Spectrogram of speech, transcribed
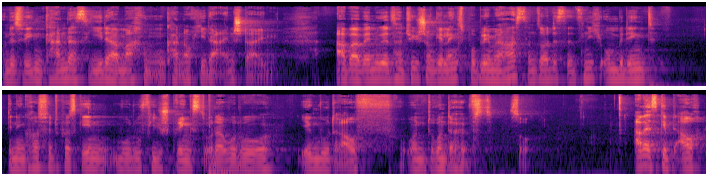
Und deswegen kann das jeder machen und kann auch jeder einsteigen. Aber wenn du jetzt natürlich schon Gelenksprobleme hast, dann solltest du jetzt nicht unbedingt in den CrossFit-Kurs gehen, wo du viel springst oder wo du irgendwo drauf und runter hüpfst. So. Aber es gibt auch,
